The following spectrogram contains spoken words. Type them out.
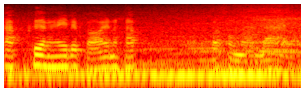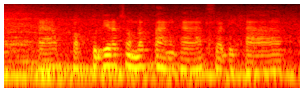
อัพเครื่องให้เรียบร้อยนะครับ ก็ส่งงานได้ครับ ขอบคุณที่รับชมรับฟังครับ สวัสดีครับ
